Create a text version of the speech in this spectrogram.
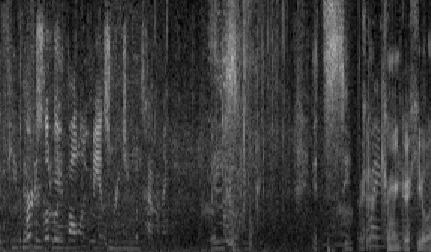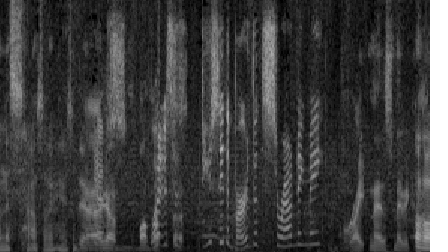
If you've The bird is literally following me and screeching. What's happening? basement, it's super Okay, dark. can we in go heal in this house over here? Yeah, I gotta bump What up is the this? Do you see the bird that's surrounding me? brightness, maybe Oh,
